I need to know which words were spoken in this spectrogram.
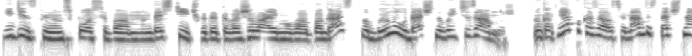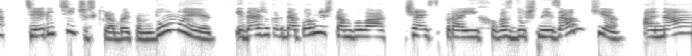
единственным способом достичь вот этого желаемого богатства было удачно выйти замуж. Но, как мне показалось, она достаточно теоретически об этом думает. И даже когда, помнишь, там была часть про их воздушные замки, она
